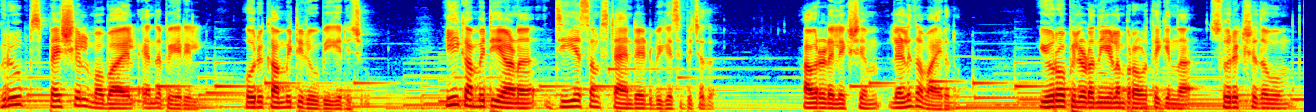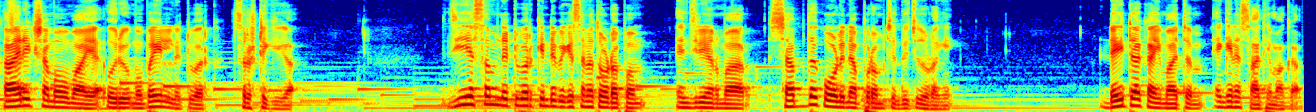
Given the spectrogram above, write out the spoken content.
ഗ്രൂപ്പ് സ്പെഷ്യൽ മൊബൈൽ എന്ന പേരിൽ ഒരു കമ്മിറ്റി രൂപീകരിച്ചു. ഈ കമ്മിറ്റിയാണ് ജി എസ് എം സ്റ്റാൻഡേർഡ് വികസിപ്പിച്ചത്. അവരുടെ ലക്ഷ്യം ലളിതമായിരുന്നു. യൂറോപ്പിലുടനീളം പ്രവർത്തിക്കുന്ന സുരക്ഷിതവും കാര്യക്ഷമവുമായ ഒരു മൊബൈൽ നെറ്റ്വർക്ക് സൃഷ്ടിക്കുക. ജി എസ് എം നെറ്റ്വർക്കിന്റെ വികസനത്തോടൊപ്പം എഞ്ചിനീയർമാർ ശബ്ദ കോളിനപ്പുറം ചിന്തിച്ചു തുടങ്ങി. ഡേറ്റ കൈമാറ്റം എങ്ങനെ സാധ്യമാക്കാം?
